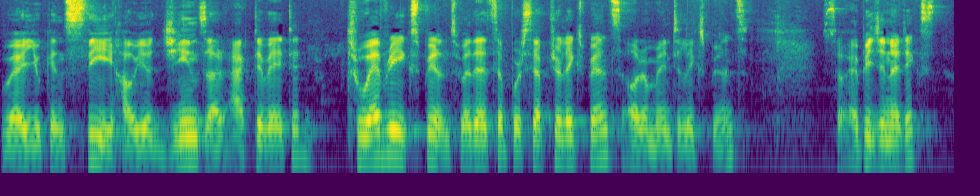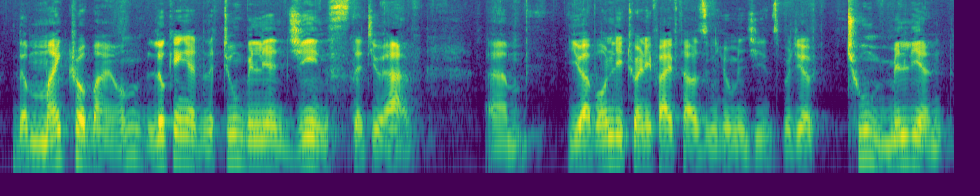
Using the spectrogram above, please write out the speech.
where you can see how your genes are activated through every experience, whether it's a perceptual experience or a mental experience. So epigenetics, the microbiome, looking at the 2 million genes that you have, um, you have only 25,000 human genes, but you have 2 million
